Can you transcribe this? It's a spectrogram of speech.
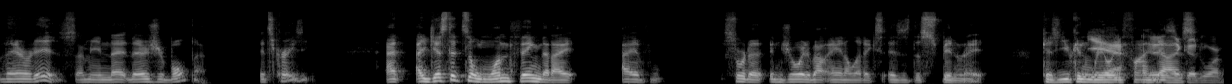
there it is. I mean, that there's your bullpen. It's crazy, and I guess that's the one thing that I I have sort of enjoyed about analytics is the spin rate because you can really find guys. a good one.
